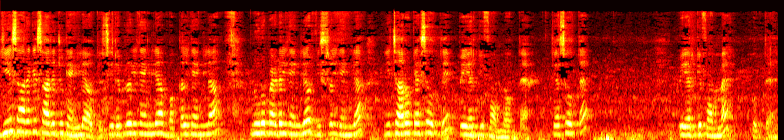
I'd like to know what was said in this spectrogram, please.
ये सारे के सारे जो गैंगलिया होते हैं cerebral ganglia buccal ganglia pleuropedal ganglia और विसरल गैंगलिया ये चारों कैसे होते हैं? पेयर के फॉर्म में होते हैं। कैसे होते हैं? पेयर के फॉर्म में होते हैं।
